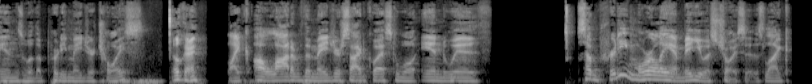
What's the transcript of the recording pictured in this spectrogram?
ends with a pretty major choice. okay Like a lot of the major side quests will end with some pretty morally ambiguous choices. Like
